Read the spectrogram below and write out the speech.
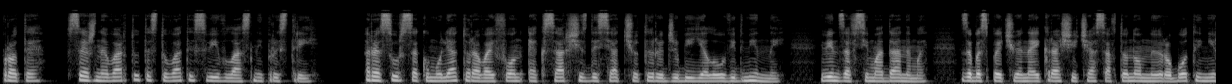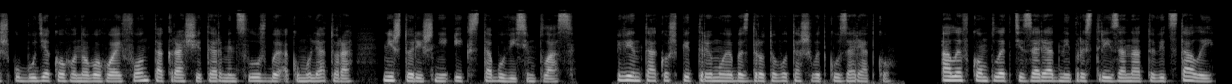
Проте, все ж не варто тестувати свій власний пристрій. Ресурс акумулятора в iPhone XR 64 GB Yellow відмінний, він за всіма даними забезпечує найкращий час автономної роботи, ніж у будь-якого нового iPhone та кращий термін служби акумулятора, ніж торішній X та 8 Plus. Він також підтримує бездротову та швидку зарядку. Але в комплекті зарядний пристрій занадто відсталий,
